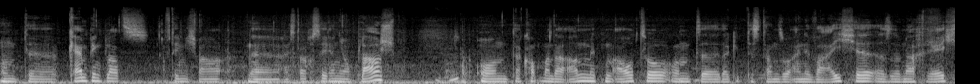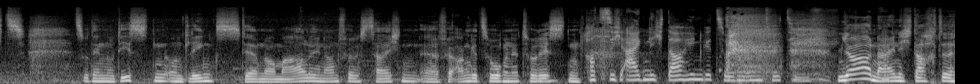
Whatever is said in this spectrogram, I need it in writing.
und der Campingplatz, auf dem ich war, äh, heißt auch Sérignan Plage. Mhm. Und da kommt man da an mit dem Auto und äh, da gibt es dann so eine Weiche, also nach rechts zu den Nudisten und links der normale, in Anführungszeichen, äh, für angezogene Touristen. Hat sich eigentlich dahin gezogen intuitiv? ja, nein, ich dachte,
